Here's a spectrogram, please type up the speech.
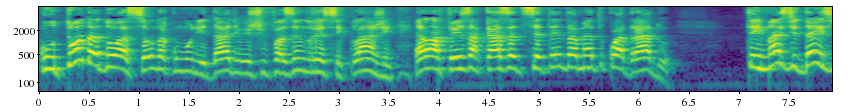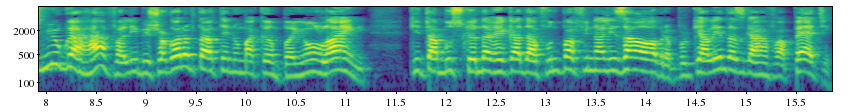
Com toda a doação da comunidade, bicho, fazendo reciclagem, ela fez a casa de 70 metros quadrados. Tem mais de 10 mil garrafas ali, bicho. Agora eu tava tendo uma campanha online que está buscando arrecadar fundo para finalizar a obra, porque além das garrafas PET,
